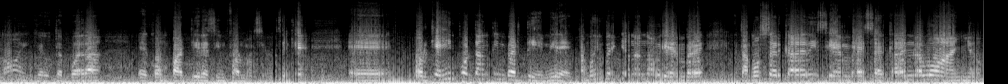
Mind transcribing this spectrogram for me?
¿No? Y que usted pueda eh, compartir esa información. Así que, eh, ¿por qué es importante invertir? Mire, estamos invirtiendo en noviembre, estamos cerca de diciembre, cerca del nuevo año,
